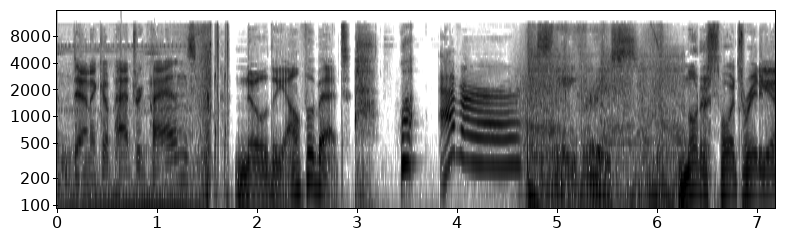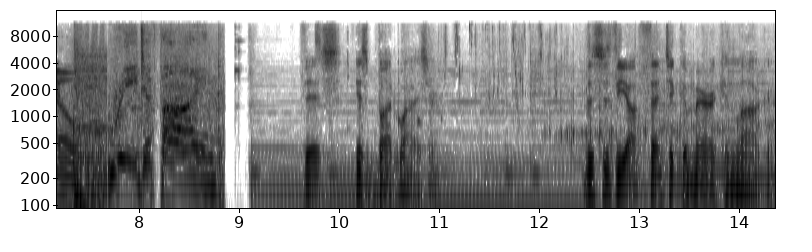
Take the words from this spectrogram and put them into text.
Out of ten Danica Patrick fans know the alphabet. Whatever. Speed Race. Motorsports Radio redefined. This is Budweiser. This is the authentic American lager.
